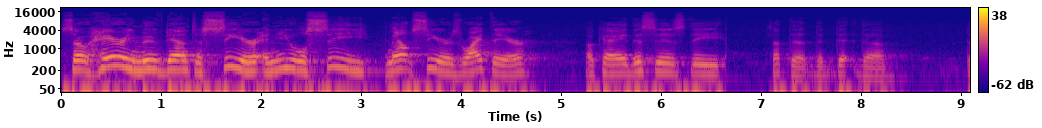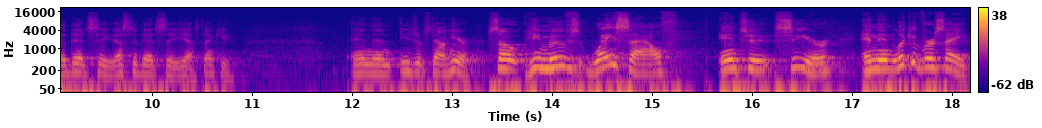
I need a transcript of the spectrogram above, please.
So Harry moved down to Seir, and you will see Mount Seir is right there. Okay, this is the, is that the, the, the, the Dead Sea? That's the Dead Sea, yes, thank you. And then Egypt's down here. So he moves way south into Seir, and then look at verse 8.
